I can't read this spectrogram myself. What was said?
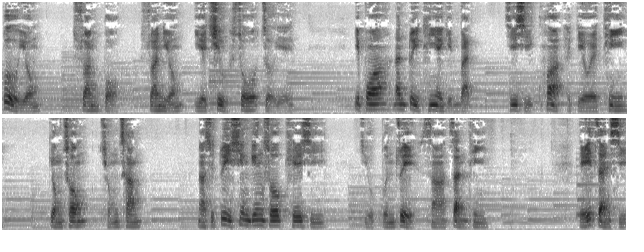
保养、宣布、宣扬伊的手所做的。一般咱对天的认识，只是看会到的天，强创、穹苍。若是对圣经所启示，就分做三赞天。第一站是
